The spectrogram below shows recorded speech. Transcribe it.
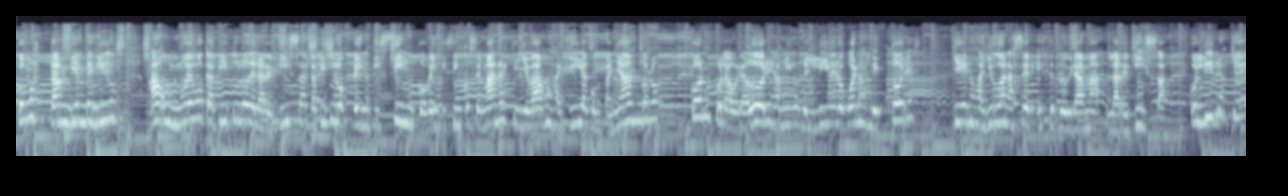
¿cómo están? Bienvenidos a un nuevo capítulo de La Repisa, capítulo 25, 25 semanas que llevamos aquí acompañándolo con colaboradores, amigos del libro, buenos lectores que nos ayudan a hacer este programa La Repisa, con libros que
